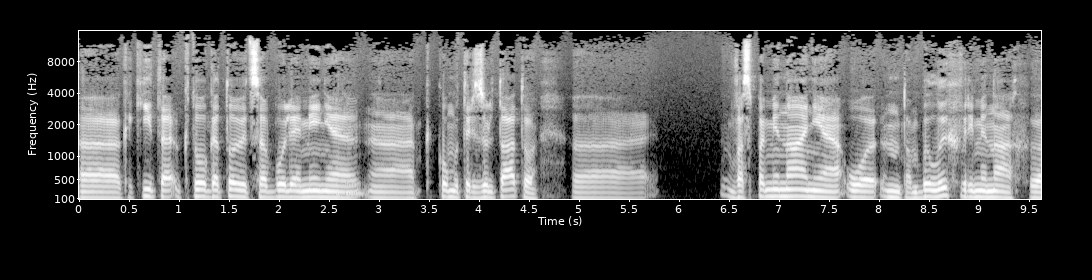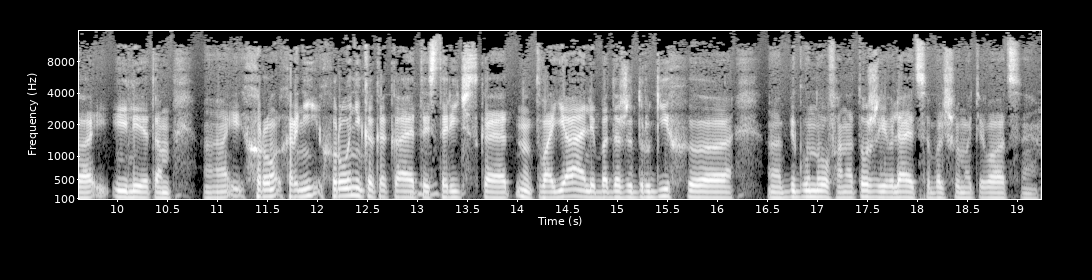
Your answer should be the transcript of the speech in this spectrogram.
какие-то, кто готовится более-менее к какому-то результату, воспоминания о ну, там, былых временах э, или там э, хрони, хроника какая-то историческая, ну, твоя, либо даже других э, бегунов, она тоже является большой мотивацией.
